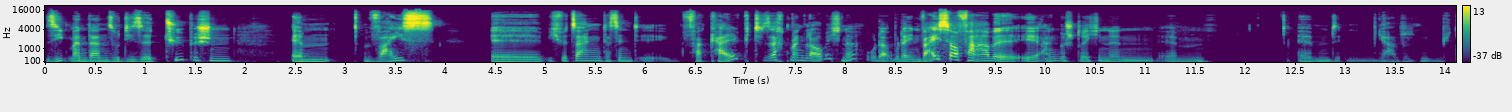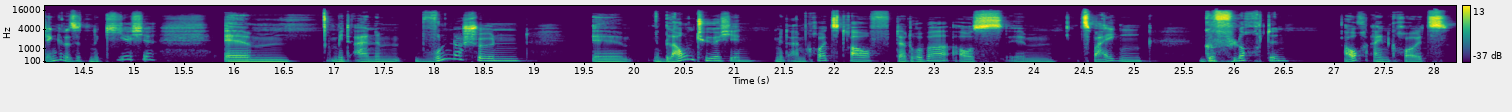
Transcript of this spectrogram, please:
sieht man dann so diese typischen ähm, weiß, äh, ich würde sagen, das sind äh, verkalkt, sagt man, glaube ich, ne? Oder, oder in weißer Farbe äh, angestrichenen, ähm, ähm, ja, ich denke, das ist eine Kirche ähm, mit einem wunderschönen äh, blauen Türchen mit einem Kreuz drauf, darüber aus ähm, Zweigen geflochten, auch ein Kreuz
